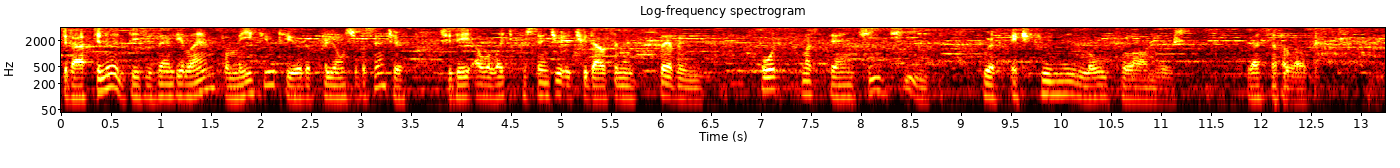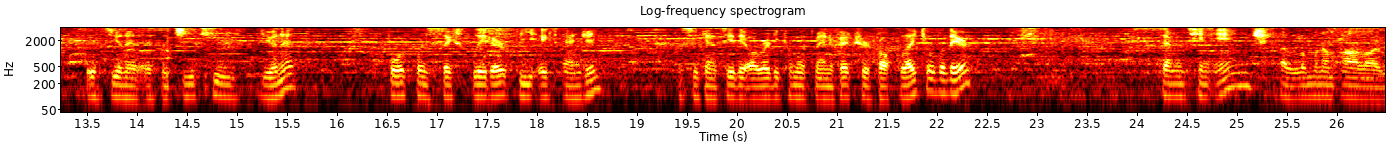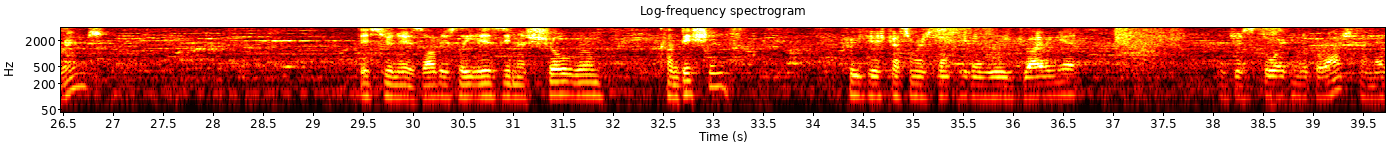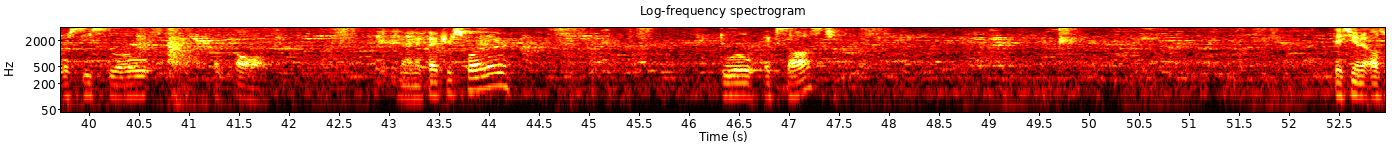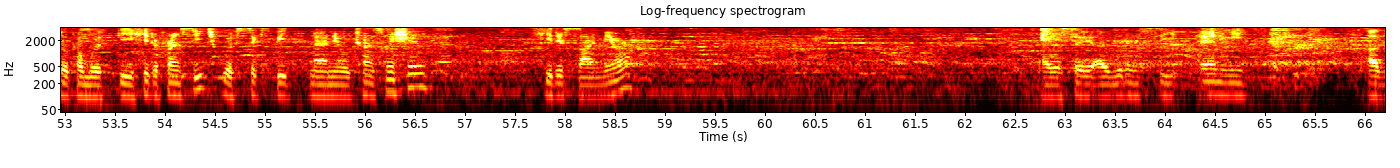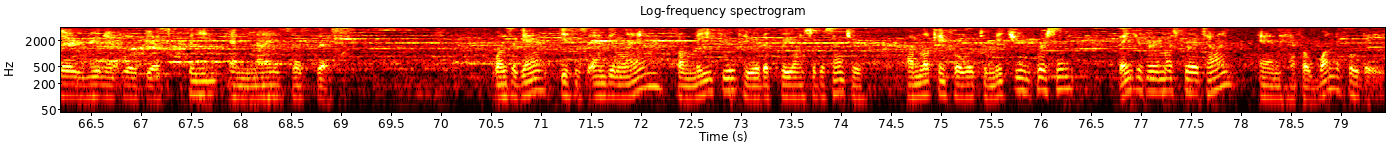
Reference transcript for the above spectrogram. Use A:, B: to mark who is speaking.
A: Good afternoon, this is Andy Lam from Mayfield Toyota Pre-Owned Supercenter. Today I would like to present you a 2007 Ford Mustang GT with extremely low kilometers. Let's have a look. This unit is a GT unit, 4.6 liter V8 engine. As you can see, they already come with manufacturer fog lights over there. 17 inch aluminum alloy rims this unit is obviously is in a showroom condition. Previous customers don't even really driving it. Just store it in the garage and never see slow at all. Manufacturer spoiler, dual exhaust. This unit also comes with the heated front seat with 6-speed manual transmission, heated side mirror, I would say I wouldn't see any other unit will be as clean and nice as this. Once again, this is Andy Lam from Mayfield Toyota Pre-Owned Supercenter. I'm looking forward to meet you in person. Thank you very much for your time and have a wonderful day.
